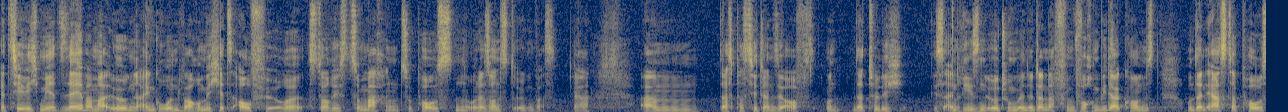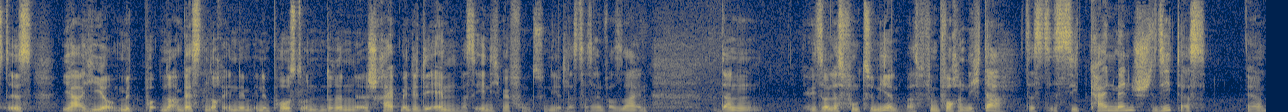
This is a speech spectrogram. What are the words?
erzähle ich mir jetzt selber mal irgendeinen Grund, warum ich jetzt aufhöre, Stories zu machen, zu posten oder sonst irgendwas. Ja? Ähm, das passiert dann sehr oft. Und natürlich ist ein Riesenirrtum, wenn du dann nach fünf Wochen wiederkommst und dein erster Post ist, ja, hier mit, am besten noch in dem, in dem Post unten drin, äh, schreib mir die DM, was eh nicht mehr funktioniert, lass das einfach sein. Dann, wie soll das funktionieren? Was fünf Wochen nicht da? Das, das sieht kein Mensch, sieht das. Ja?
